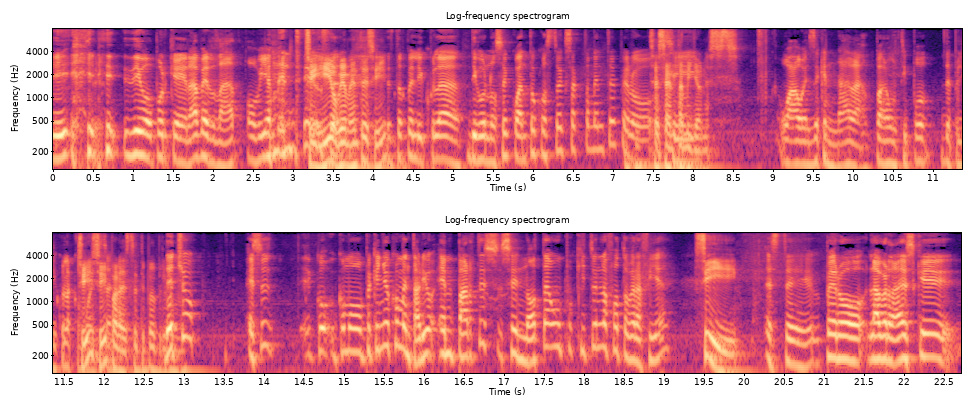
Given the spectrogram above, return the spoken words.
Y, y digo, porque era verdad, obviamente. Sí, o sea, obviamente sí. Esta película, digo, no sé cuánto costó exactamente, pero. 60 sí. millones. Wow, es de que nada para un tipo de película como Sí, esta. sí, para este tipo de De películas. hecho, ese, eh, co- como pequeño comentario, en partes se nota un poquito en la fotografía. Sí, Este, pero la verdad es que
